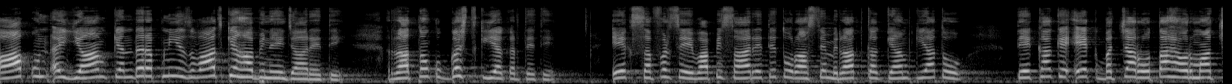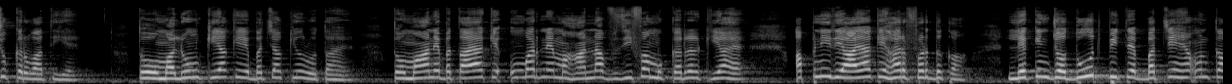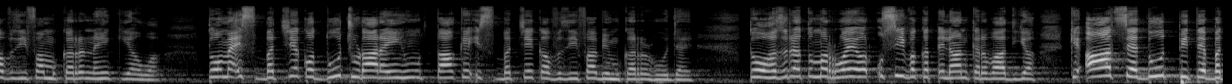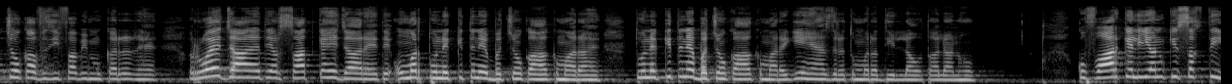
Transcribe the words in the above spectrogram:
आप उन अयाम के अंदर अपनी अजवाज के यहाँ भी नहीं जा रहे थे, रातों को गश्त किया करते थे। एक सफ़र से वापस आ रहे थे तो रास्ते में रात का क्याम किया तो देखा कि एक बच्चा रोता है और माँ चुप करवाती है। तो मालूम किया कि ये बच्चा क्यों रोता है? तो माँ ने बताया कि उमर ने महाना वजीफ़ा मुकर किया है अपनी रियाया के हर फर्द का। लेकिन जो दूध पीते बच्चे हैं, उनका वजीफ़ा मुकर नहीं किया हुआ। तो मैं इस बच्चे को दूध छुड़ा रही हूँ ताकि इस बच्चे का वजीफ़ा भी मुकर हो जाए। तो हज़रत उमर रोए और उसी वक़्त ऐलान करवा दिया कि आज से दूध पीते बच्चों का वजीफ़ा भी मुकर है। रोए जा रहे थे और साथ कहे जा रहे थे, उमर, तूने कितने बच्चों का हक मारा है? तूने कितने बच्चों का हक मारा? ये हैं हज़रत उमर रदी अल्लाह तु कुफार के लिए उनकी सख्ती,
